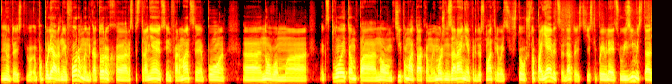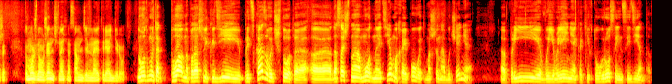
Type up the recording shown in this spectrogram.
Ну, то есть э, популярные форумы, на которых э, распространяется информация по новым эксплойтам, по новым типам атакам, и можно заранее предусматривать, что, что появится, да, то есть если появляется уязвимость та же, то можно уже начинать на самом деле на это реагировать. Ну вот мы так плавно подошли к идее предсказывать что-то. Достаточно модная тема, хайповое это машинное обучение при выявлении каких-то угроз и инцидентов.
